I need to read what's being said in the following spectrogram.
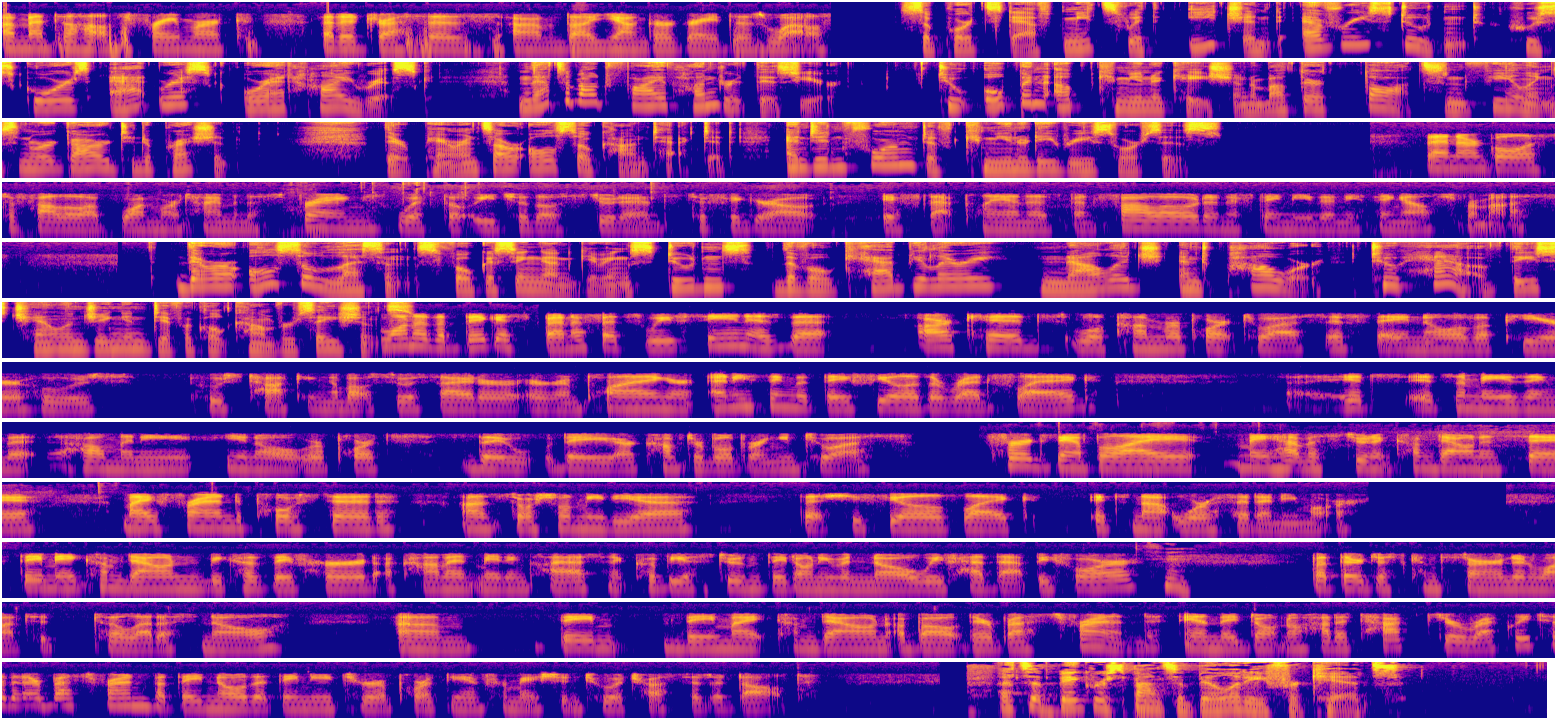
a mental health framework that addresses um, the younger grades as well. Support staff meets with each and every student who scores at risk or at high risk, and that's about 500 this year, to open up communication about their thoughts and feelings in regard to depression. Their parents are also contacted and informed of community resources. Then our goal is to follow up one more time in the spring with the, each of those students to figure out if that plan has been followed and if they need anything else from us. There are also lessons focusing on giving students the vocabulary, knowledge, and power to have these challenging and difficult conversations. One of the biggest benefits we've seen is that our kids will come report to us if they know of a peer who's who's talking about suicide or, or implying or anything that they feel is a red flag. It's it's amazing that how many you know reports they they are comfortable bringing to us. For example, I may have a student come down and say, My friend posted on social media that she feels like it's not worth it anymore. They may come down because they've heard a comment made in class, and it could be a student they don't even know. We've had that before, hmm. but they're just concerned and want to, to let us know. Um, they they might come down about their best friend and they don't know how to talk directly to their best friend but they know that they need to report the information to a trusted adult. That's a big responsibility for kids.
